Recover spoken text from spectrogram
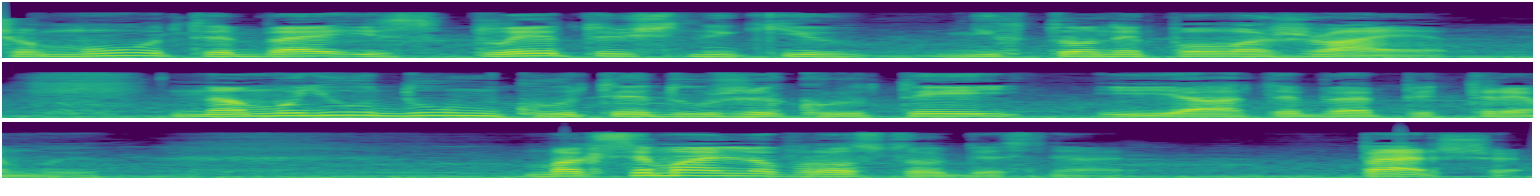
чому тебе із плиточників ніхто не поважає? На мою думку, ти дуже крутий і я тебе підтримую. Максимально просто об'ясняю. Перше,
